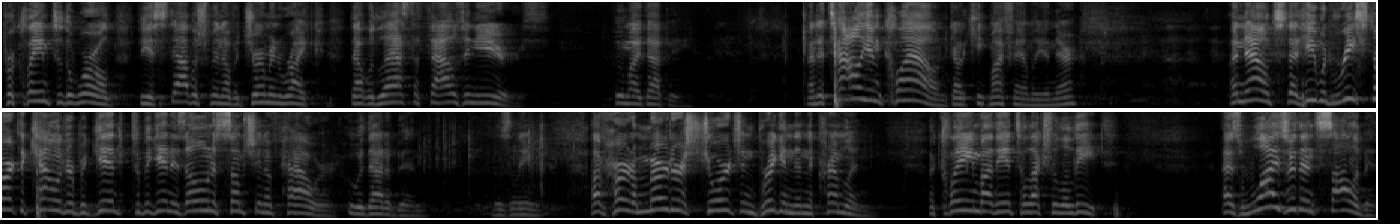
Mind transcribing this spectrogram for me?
proclaimed to the world the establishment of a German Reich that would last a thousand years. Who might that be? An Italian clown, got to keep my family in there, announced that he would restart the calendar begin, to begin his own assumption of power. Who would that have been? Mussolini. I've heard a murderous Georgian brigand in the Kremlin, acclaimed by the intellectual elite as wiser than Solomon,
